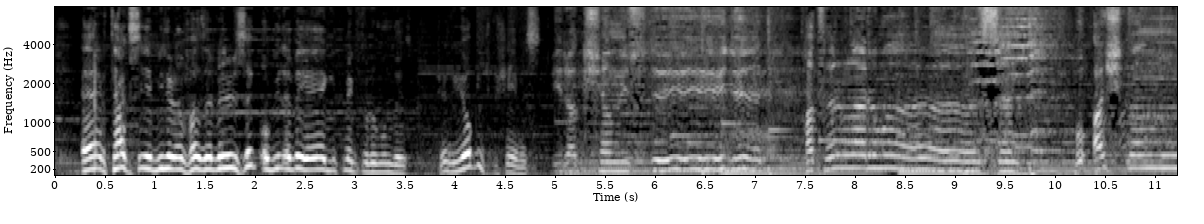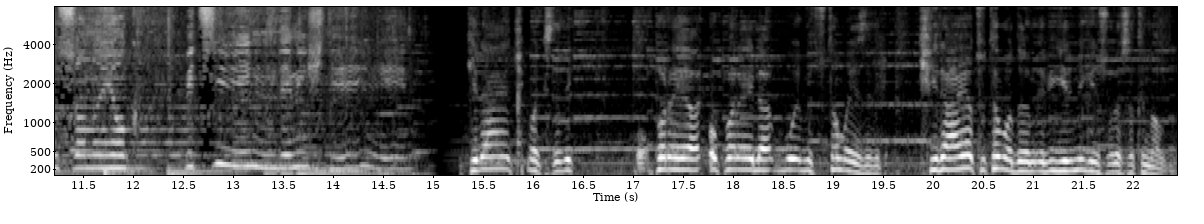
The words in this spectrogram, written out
Eğer taksiye 1 lira fazla verirsek o gün eve yaya gitmek durumundayız. Çünkü yok hiçbir şeyimiz. Bir akşamüstüydü hatırlar mısın? Bu aşkın sonu yok bitsin demiştin Kiraya çıkmak istedik. O paraya, o parayla bu evi tutamayız dedik. Kiraya tutamadığım evi 20 gün sonra satın aldım.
